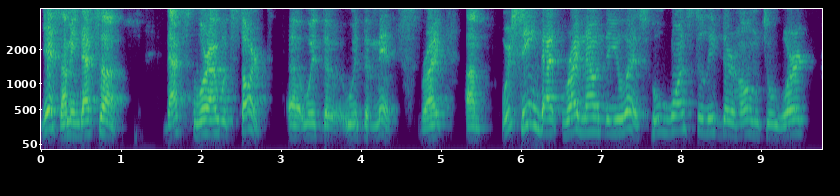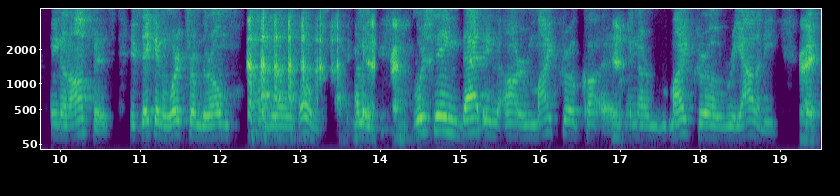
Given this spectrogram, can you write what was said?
yes. I mean, that's, uh, that's where I would start uh, with the with the myths, right? Um, we're seeing that right now in the U.S. Who wants to leave their home to work in an office if they can work from their own from their own homes? I mean, we're seeing that in our micro in our micro reality. Right. But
